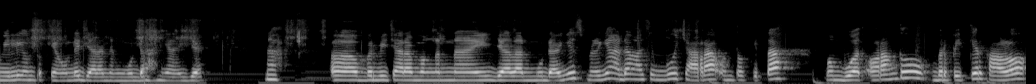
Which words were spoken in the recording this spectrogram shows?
memilih untuk yang udah jalan yang mudahnya aja. Nah, uh, berbicara mengenai jalan mudahnya sebenarnya ada nggak sih Bu cara untuk kita membuat orang tuh berpikir kalau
